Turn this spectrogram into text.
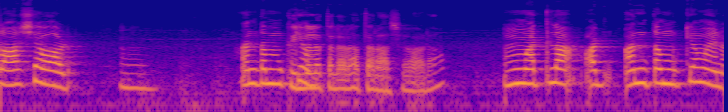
రాసేవాడు. అంత ముఖ్యం. పిల్లల తలరాత రాసేవాడా? అట్లా. అట్- అంత ముఖ్యమైన.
